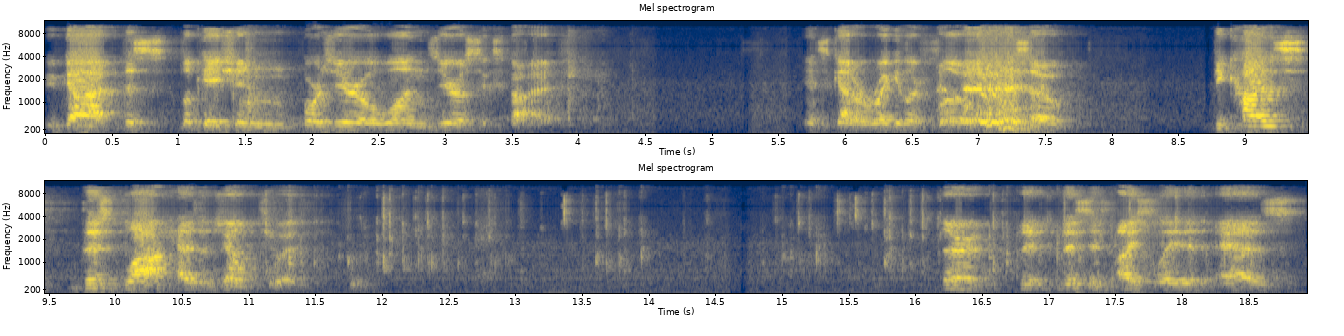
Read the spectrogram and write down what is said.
we've got this location 401065. It's got a regular flow. So because this block has a jump to it, there, th- this is isolated as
